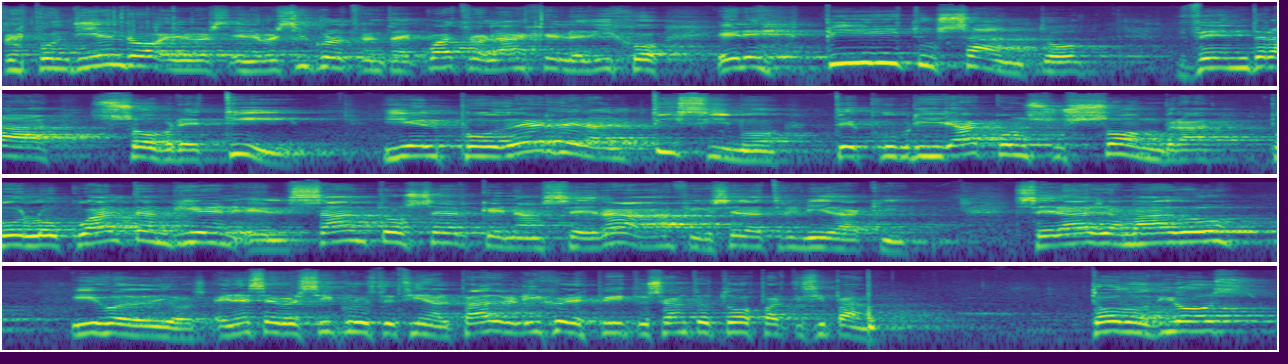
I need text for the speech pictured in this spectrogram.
Respondiendo en el versículo 34, el ángel le dijo, el Espíritu Santo vendrá sobre ti y el poder del Altísimo te cubrirá con su sombra, por lo cual también el santo ser que nacerá, fíjese la Trinidad aquí, será llamado Hijo de Dios. En ese versículo usted tiene al Padre, el Hijo y el Espíritu Santo todos participando. Todo Dios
